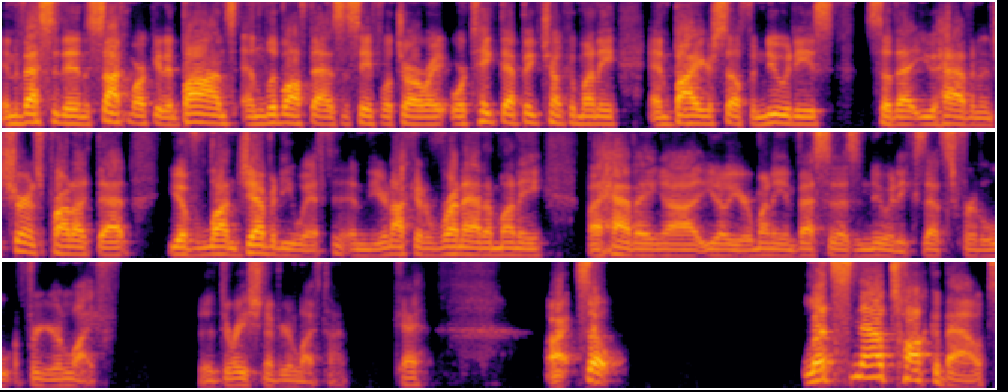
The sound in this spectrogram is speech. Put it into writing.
invest it in the stock market and bonds, and live off that as a safe withdrawal rate, or take that big chunk of money and buy yourself annuities so that you have an insurance product that you have longevity with, and you're not going to run out of money by having uh, you know your money invested as annuity because that's for for your life, the duration of your lifetime. Okay. All right. So Let's now talk about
